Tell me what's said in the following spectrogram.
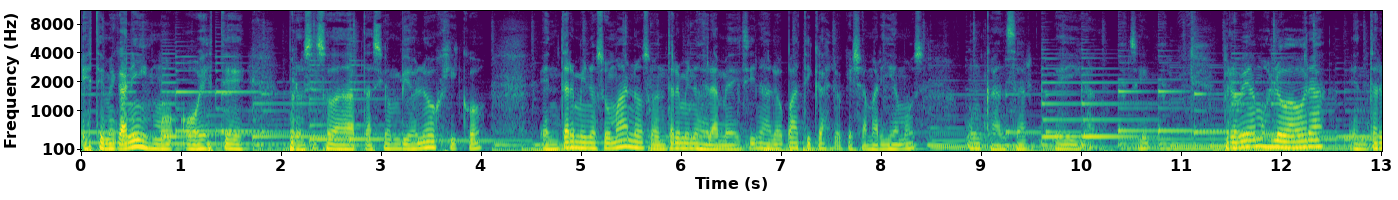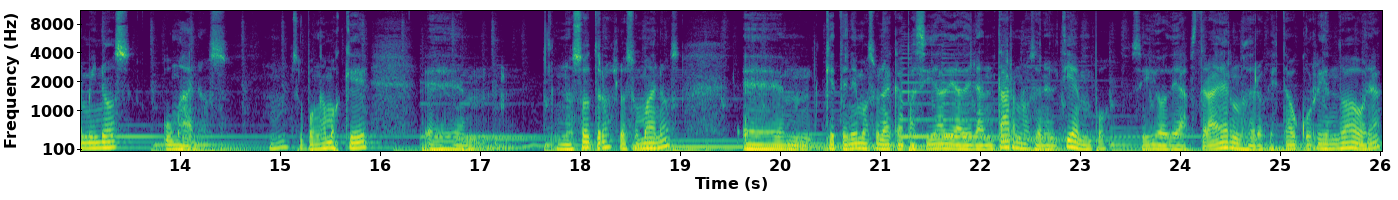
Este mecanismo o este proceso de adaptación biológico en términos humanos o en términos de la medicina alopática es lo que llamaríamos un cáncer de hígado. Pero veámoslo ahora en términos humanos. Supongamos que em, nosotros, los humanos, em, que tenemos una capacidad de adelantarnos en el tiempo, o de abstraernos de lo que está ocurriendo ahora,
